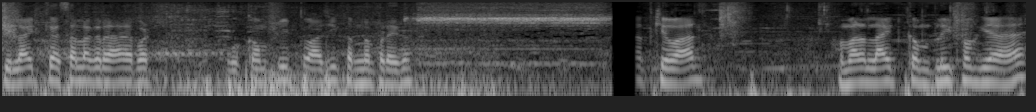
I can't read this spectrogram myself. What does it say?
कि लाइट कैसा लग रहा है बट वो कंप्लीट तो आज ही करना पड़ेगा। के बाद हमारा लाइट कंप्लीट हो गया है।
